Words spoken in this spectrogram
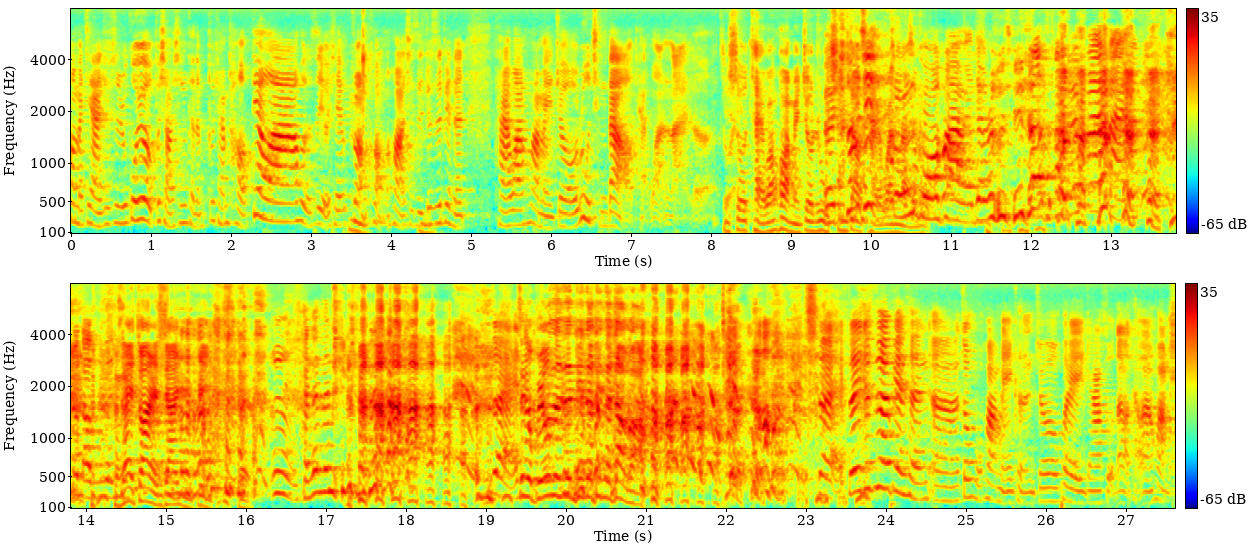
画眉进来就是如果又有不小心可能不想跑掉啊，或者是有一些状况的话，其实就是变成。台湾画眉就入侵到台湾来了。你说台湾画眉就入侵到台湾来了？中国画眉就入侵到台湾来了。很爱抓人家语病。嗯，很认真听。对，这个不用认真听都听得到吧？对，所以就是会变成，呃，中国画眉可能就会压缩到台湾画眉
